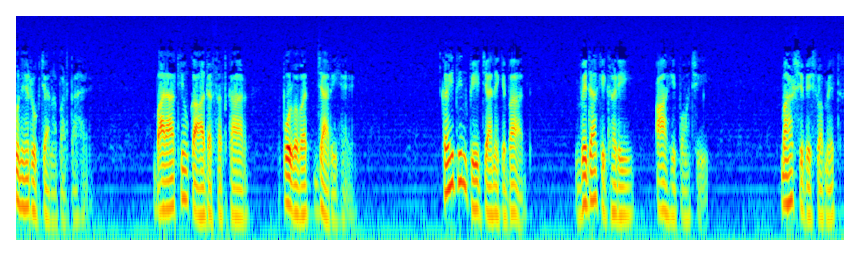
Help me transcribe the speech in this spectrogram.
उन्हें रुक जाना पड़ता है। बारातियों का आदर सत्कार पूर्ववत जारी है। कई दिन बीत जाने के बाद विदा की घड़ी आ ही पहुँची। महर्षि विश्वामित्र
